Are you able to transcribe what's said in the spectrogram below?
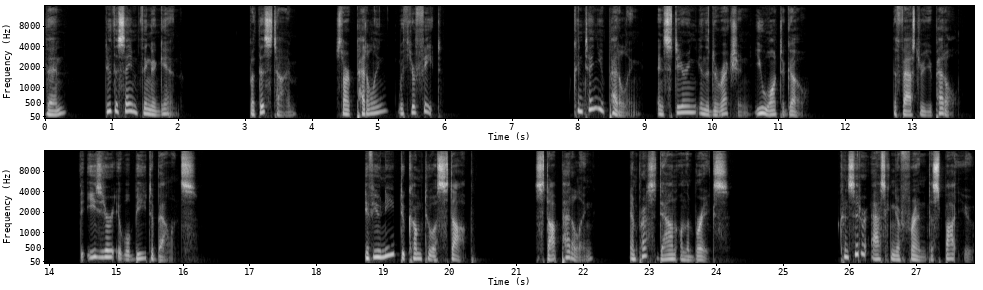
Then, do the same thing again. But this time, start pedaling with your feet. Continue pedaling and steering in the direction you want to go. The faster you pedal, the easier it will be to balance. If you need to come to a stop, stop pedaling and press down on the brakes. Consider asking a friend to spot you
